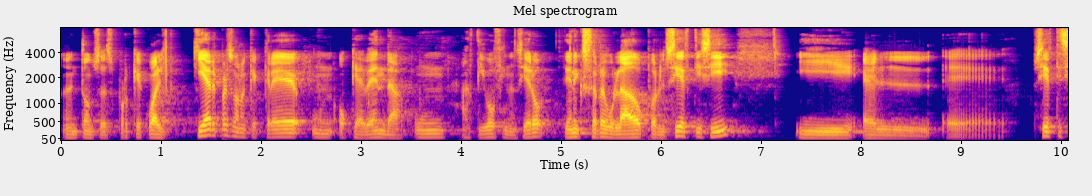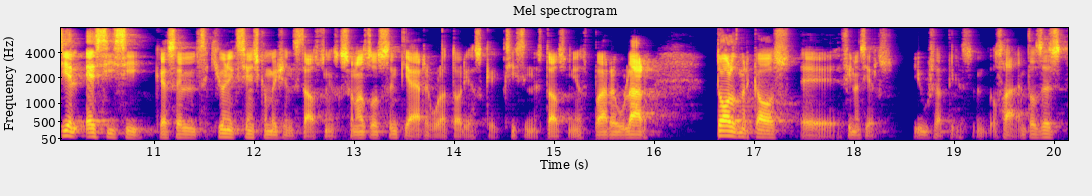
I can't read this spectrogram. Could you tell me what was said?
Entonces, porque cualquier persona que cree un- o que venda un activo financiero tiene que ser regulado por el CFTC y el eh, CFTC y el SEC, que es el Security Exchange Commission de Estados Unidos, que son las dos entidades regulatorias que existen en Estados Unidos para regular todos los mercados eh, financieros y bursátiles. O sea, entonces,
